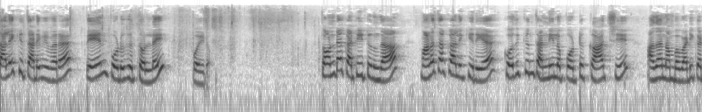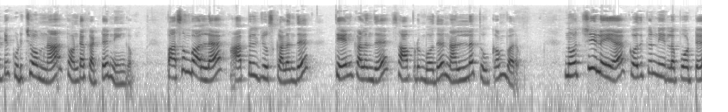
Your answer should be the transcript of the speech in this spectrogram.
தலைக்கு தடவி வர பேன் பொடுகு தொல்லை போயிடும். தொண்டை கட்டிட்டு இருந்தால் மணத்தக்காளி கீரையை கொதிக்கும் தண்ணியில் போட்டு காய்ச்சி அதை நம்ம வடிகட்டி குடித்தோம்னா தொண்டைக்கட்டு நீங்கும். பசும்பாலில் ஆப்பிள் ஜூஸ் கலந்து தேன் கலந்து சாப்பிடும்போது நல்ல தூக்கம் வரும். நொச்சிலையை கொதிக்கும் நீரில் போட்டு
